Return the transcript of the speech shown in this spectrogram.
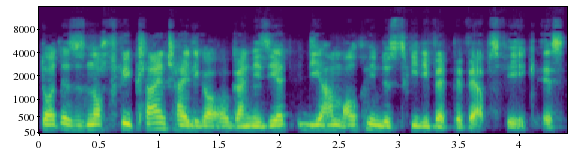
dort ist es noch viel kleinteiliger organisiert. Die haben auch Industrie, die wettbewerbsfähig ist.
